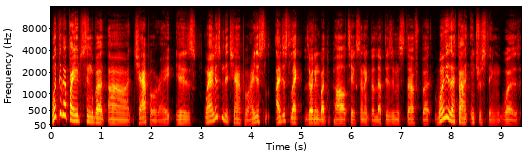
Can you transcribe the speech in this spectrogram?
One thing I find interesting about uh Chapo, right, is when I listen to Chapo, I just I just like learning about the politics and like the leftism and stuff. But one of the things I found interesting was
